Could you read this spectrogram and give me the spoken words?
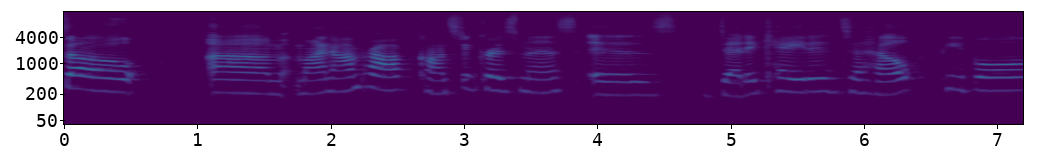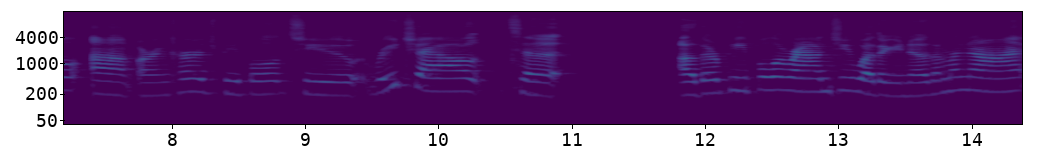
So, um, my nonprofit, Constant Christmas, is dedicated to help people um, or encourage people to reach out to other people around you, whether you know them or not,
